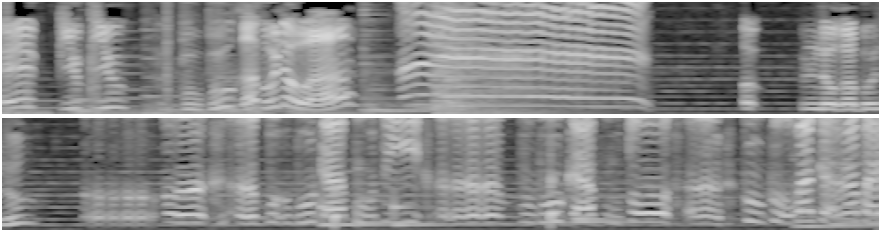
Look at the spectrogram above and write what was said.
에 뷰뷰 부부가 보노와? 아? 어, 누가 보노? 어, 어, 어, 부부가 부디 부부가 부도 꾸꾸마 가라바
